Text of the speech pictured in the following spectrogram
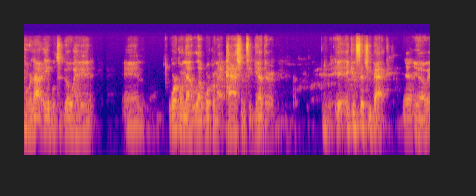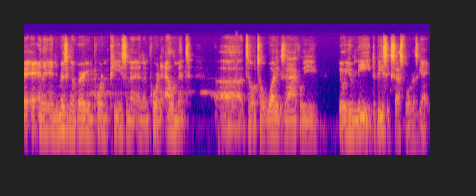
we're not able to go ahead and work on that love, work on that passion together. It, it can set you back. Yeah. You know, and, and you're missing a very important piece and an important element uh, to to what exactly you know you need to be successful in this game.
